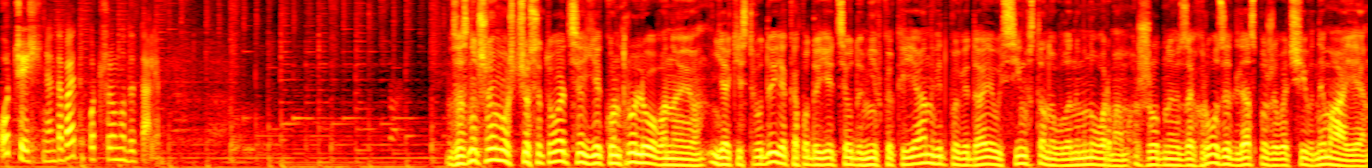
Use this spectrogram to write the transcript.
очищення. Давайте почуємо деталі. Зазначаємо, що ситуація є контрольованою. Якість води, яка подається у домівки киян, відповідає усім встановленим нормам. Жодної загрози для споживачів немає.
